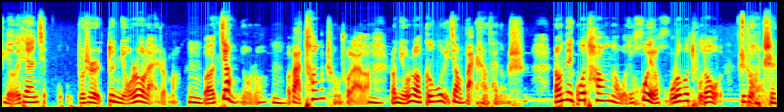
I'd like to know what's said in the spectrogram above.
有一天不是炖牛肉来着吗？嗯我要酱牛肉，嗯我把汤盛出来了，嗯然后牛肉要搁锅里酱，晚上才能吃。然后那锅汤呢，我就烩了胡萝卜、土豆这种好吃。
